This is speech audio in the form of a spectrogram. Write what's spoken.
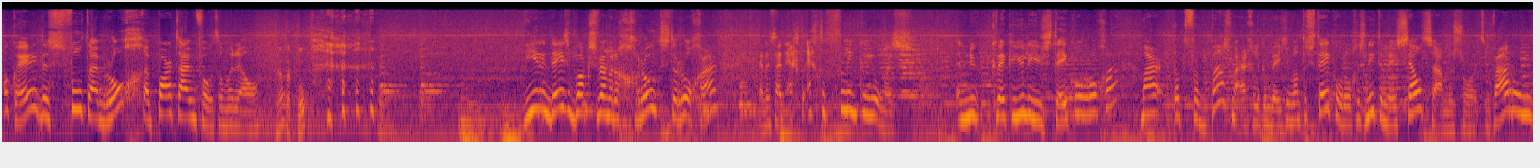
Oké, dus fulltime rog en parttime fotomodel. Ja, dat klopt. Hier in deze bak zwemmen de grootste roggen. Ja, dat zijn echt, echt flinke jongens. En nu kweken jullie hier stekelroggen. Maar dat verbaast me eigenlijk een beetje, want de stekelrog is niet de meest zeldzame soort. Waarom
